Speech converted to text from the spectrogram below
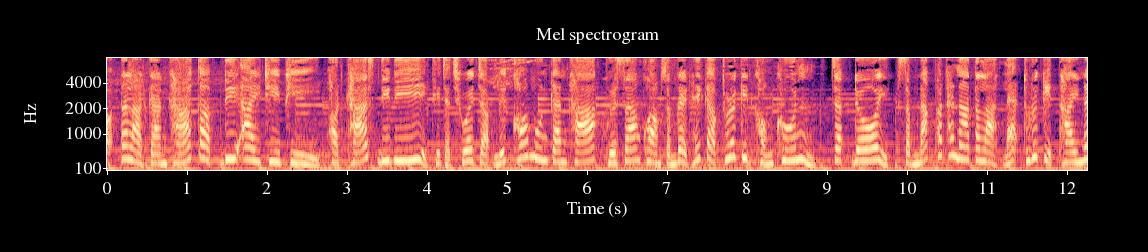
าะตลาดการค้ากับ DITP พอดแคสต์ดีๆ ที่จะช่วยเจาะลึกข้อมูลการค้า เพื่อสร้างความสำเร็จให้กับธุรกิจของคุณ จัดโดยสำนักพัฒนาตลาดและธุรกิจไทยใน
